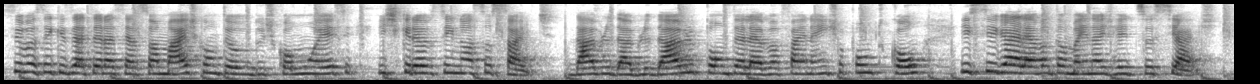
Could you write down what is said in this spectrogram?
Se você quiser ter acesso a mais conteúdos como esse, inscreva-se em nosso site www.elevafinancial.com e siga a Eleven também nas redes sociais.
